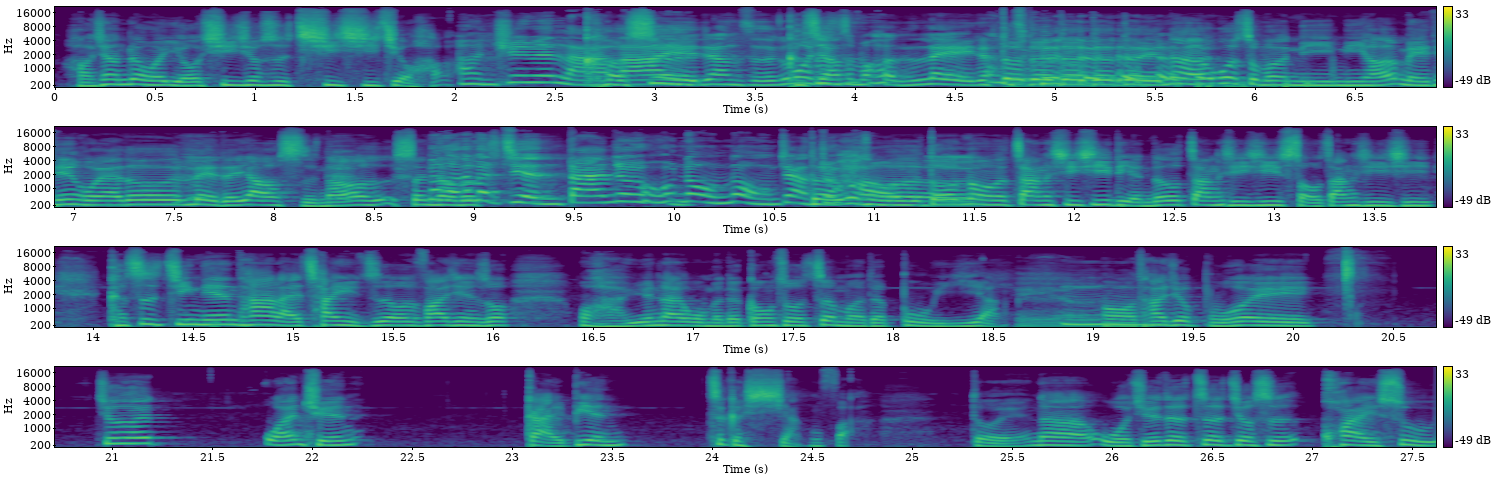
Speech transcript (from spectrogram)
好像认为油漆就是漆漆就好啊。你去那边拉可是也这样子，跟我讲什么很累这样子。对对对对对，那为什么你你好像每天回来都累得要死，然后身上都那么简单，就弄弄这样就好了。对，为什么都弄得脏兮兮，脸都脏兮兮，手脏兮兮？可是今天他来参与之后，发现说，哇，原来我们的工作这么的不一样。嗯、哦，他就不会，就会完全改变。这个想法，对，那我觉得这就是快速，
